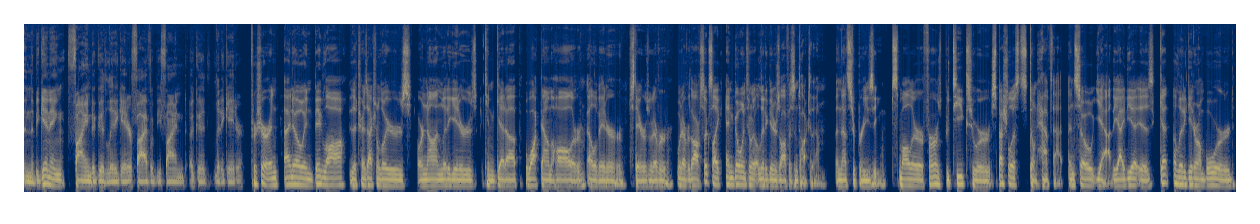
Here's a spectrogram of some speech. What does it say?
in the beginning find a good litigator. Five would be find a good litigator. For sure. And I know in big law, the transactional lawyers or non litigators can get up, walk down the hall or elevator or stairs, whatever, whatever the office looks like, and go into a litigator's office and talk to them and that's super easy. Smaller firms, boutiques who are specialists don't have that. And so, yeah, the idea is get a litigator on board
